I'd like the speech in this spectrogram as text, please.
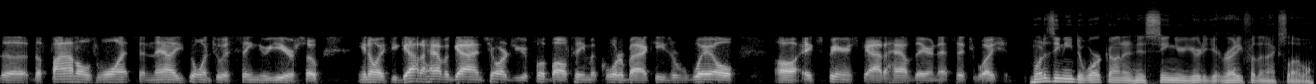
the the finals once, and now he's going to his senior year. So, you know, if you got to have a guy in charge of your football team at quarterback, he's a well uh, experienced guy to have there in that situation. What does he need to work on in his senior year to get ready for the next level?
